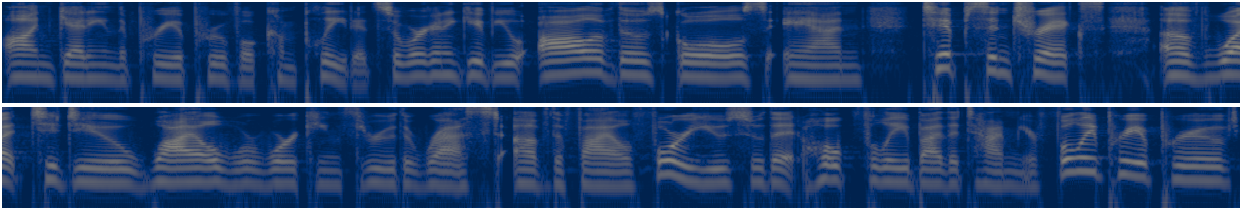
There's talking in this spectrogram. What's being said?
on getting the pre-approval completed. So we're going to give you all of of those goals and tips and tricks of what to do while we're working through the rest of the file for you so that hopefully by the time you're fully pre approved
